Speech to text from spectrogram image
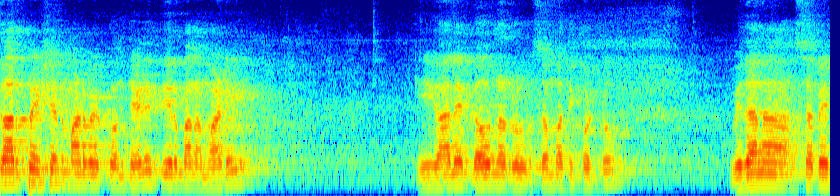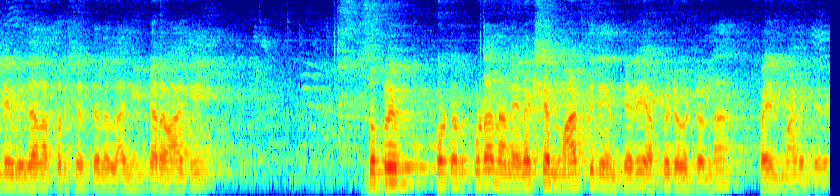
ಕಾರ್ಪೊರೇಷನ್ ಮಾಡಬೇಕು ಅಂತೇಳಿ ತೀರ್ಮಾನ ಮಾಡಿ, ಈಗಾಗಲೇ ಗವರ್ನರು ಸಮ್ಮತಿ ಕೊಟ್ಟು ವಿಧಾನಸಭೆಯಲ್ಲಿ ವಿಧಾನ ಪರಿಷತ್ತಲ್ಲೆಲ್ಲ ಅಂಗೀಕಾರವಾಗಿ ಸುಪ್ರೀಂ ಕೋರ್ಟಲ್ಲಿ ಕೂಡ ನಾನು ಎಲೆಕ್ಷನ್ ಮಾಡ್ತೀನಿ ಅಂತೇಳಿ ಅಫಿಡವಿಟ್ ಅನ್ನ ಫೈಲ್ ಮಾಡಿದ್ದೇವೆ.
